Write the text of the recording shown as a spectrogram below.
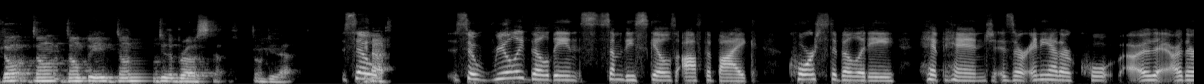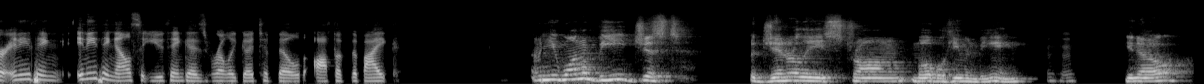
Don't don't don't be don't do the bro stuff. Don't do that. So yeah. so really building some of these skills off the bike core stability, hip hinge. Is there any other core? Are there, are there anything anything else that you think is really good to build off of the bike? I mean, you want to be just a generally strong, mobile human being. Mm-hmm. You know,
